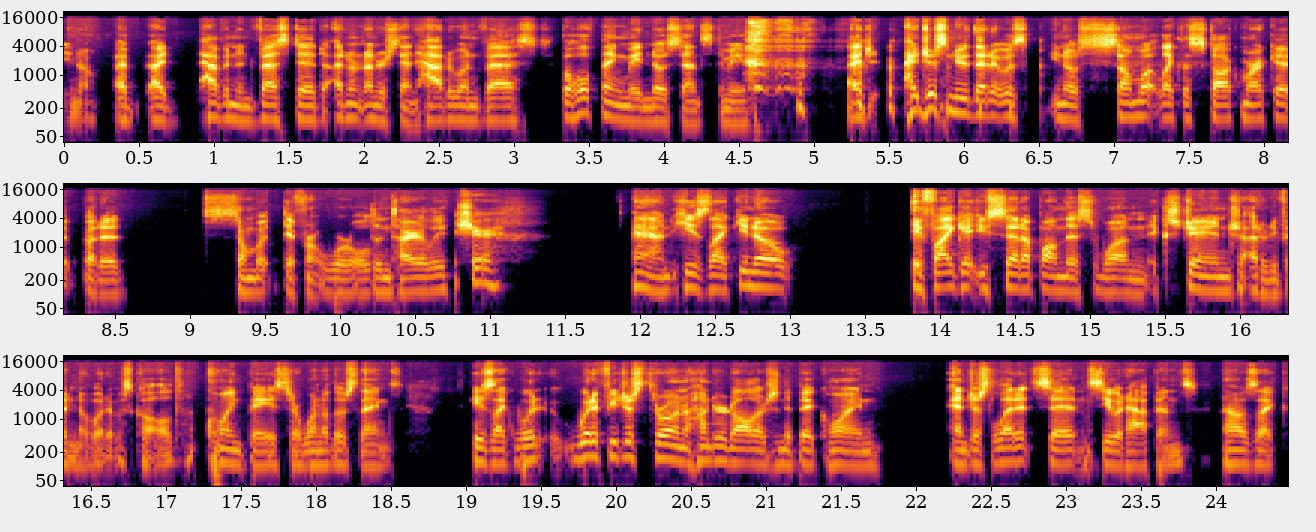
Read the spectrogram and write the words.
you know, I, I haven't invested. I don't understand how to invest. The whole thing made no sense to me. I, I just knew that it was, you know, somewhat like the stock market, but a somewhat different world entirely. Sure. And he's like, you know, if I get you set up on this one exchange, I don't even know what it was called, Coinbase or one of those things. He's like, what, what if you just throw in $100 into Bitcoin and just let it sit and see what happens? And I was like,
